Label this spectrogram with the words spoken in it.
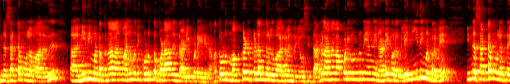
இந்த சட்டமூலமானது மூலமானது நீதிமன்றத்தினால் அனுமதி கொடுக்கப்படாது என்ற அடிப்படையிலே தான். அத்தோடு மக்கள் கிளந்தெழுவார்கள் என்று யோசித்தார்கள். ஆனால் அப்படி ஒன்றுமே அங்கே நடைபெறவில்லை. நீதிமன்றமே இந்த சட்டமூலத்தை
